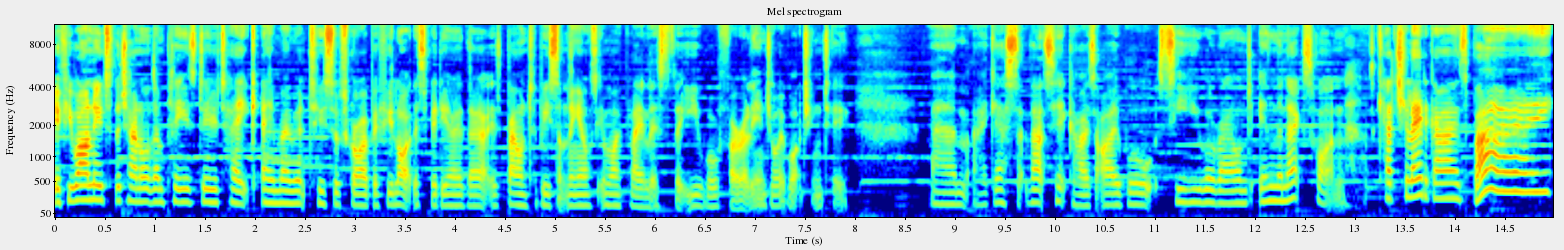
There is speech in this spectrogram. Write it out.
if you are new to the channel, then please do take a moment to subscribe. If you like this video, there is bound to be something else in my playlist that you will thoroughly enjoy watching too. Um, I guess that's it, guys. I will see you around in the next one. Catch you later, guys. Bye.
